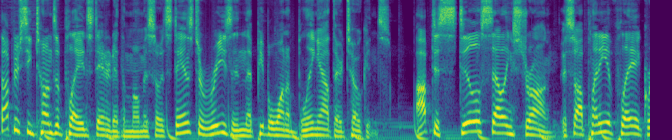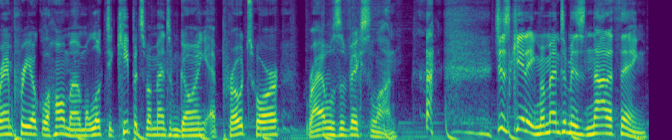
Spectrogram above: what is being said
Thopters see tons of play in standard at the moment, so it stands to reason that people want to bling out their tokens. Opt is still selling strong. It saw plenty of play at Grand Prix Oklahoma and will look to keep its momentum going at Pro Tour Rivals of Ixalan. Just kidding, momentum is not a thing.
